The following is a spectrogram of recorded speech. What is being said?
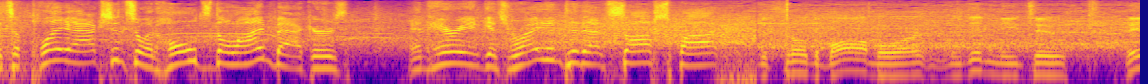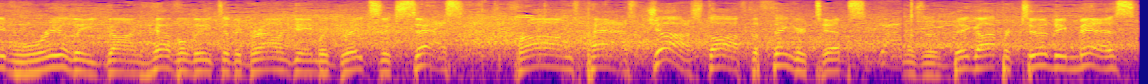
It's a play action, so it holds the linebackers. And Herrien gets right into that soft spot. To throw the ball more. He didn't need to. They've really gone heavily to the ground game with great success. Fromm's pass just off the fingertips. There's a big opportunity missed.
